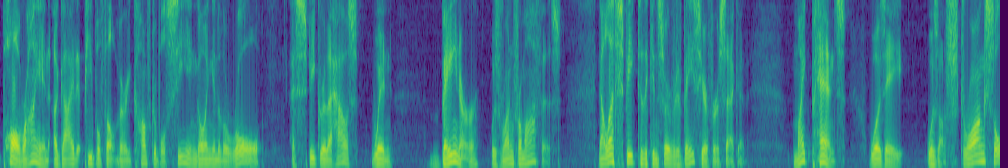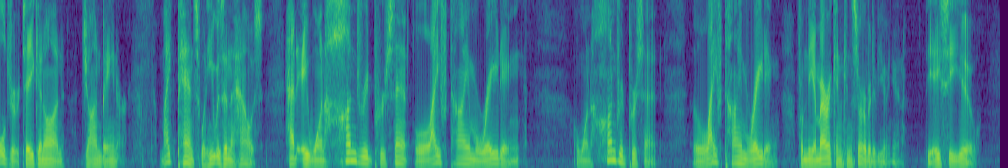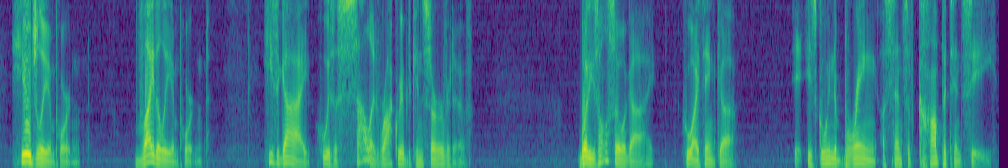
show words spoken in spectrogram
Paul Ryan, a guy that people felt very comfortable seeing going into the role as Speaker of the House when Boehner was run from office. Now let's speak to the conservative base here for a second. Mike Pence was a was a strong soldier taking on John Boehner. Mike Pence, when he was in the House, had a 100% lifetime rating, a 100% lifetime rating from the American Conservative Union, the ACU. Hugely important, vitally important. He's a guy who is a solid rock ribbed conservative. But he's also a guy who I think uh, is going to bring a sense of competency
